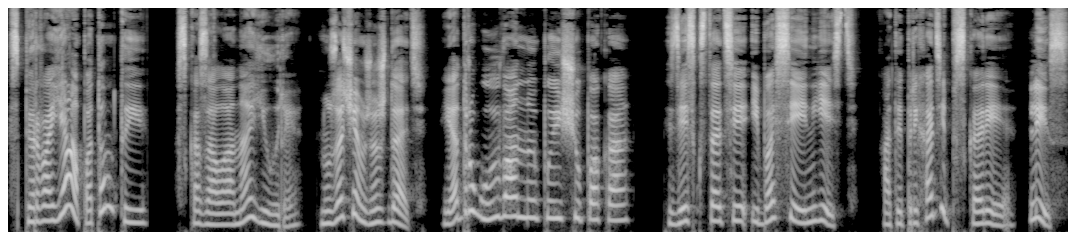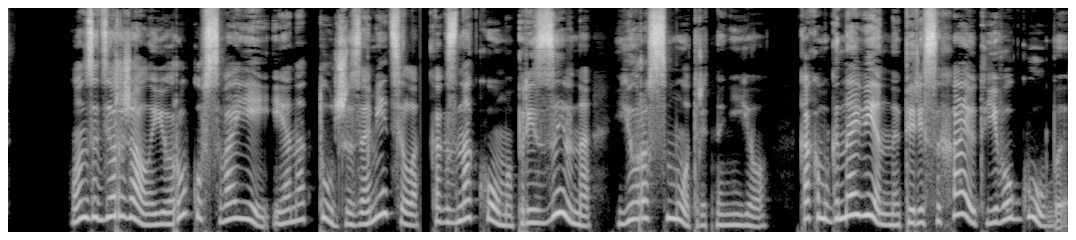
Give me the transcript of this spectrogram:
сперва я, а потом ты», — сказала она Юре. «Ну зачем же ждать? Я другую ванную поищу пока. Здесь, кстати, и бассейн есть. А ты приходи поскорее, Лиз». Он задержал ее руку в своей, и она тут же заметила, как знакомо, призывно Юра смотрит на нее, как мгновенно пересыхают его губы,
